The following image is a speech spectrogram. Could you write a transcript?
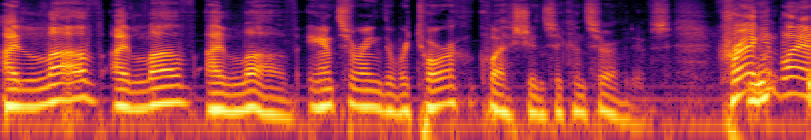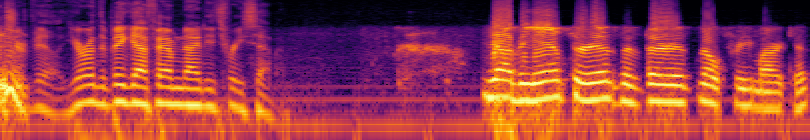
I love, I love, I love answering the rhetorical questions of conservatives. Craig in Blanchardville, you're on the Big FM 93.7. Yeah, the answer is, is there is no free market.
